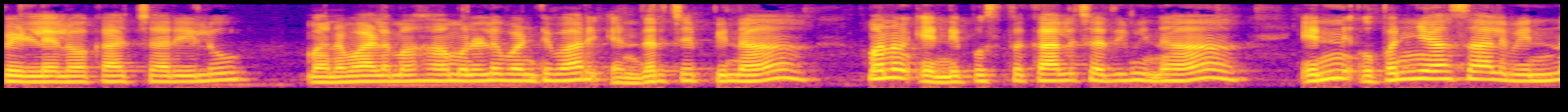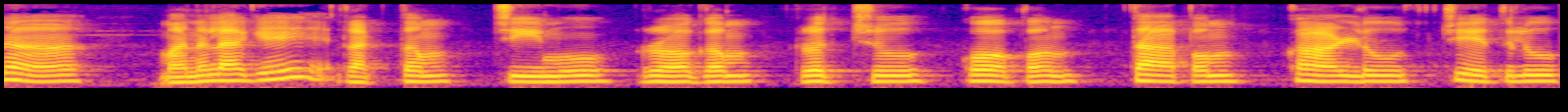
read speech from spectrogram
పెళ్ళే లోకాచార్యులు మనవాళ్ళ మహామునులు వంటి వారు ఎందరు చెప్పినా మనం ఎన్ని పుస్తకాలు చదివినా ఎన్ని ఉపన్యాసాలు విన్నా మనలాగే రక్తం చీము రోగం రొచ్చు కోపం తాపం కాళ్ళు చేతులు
